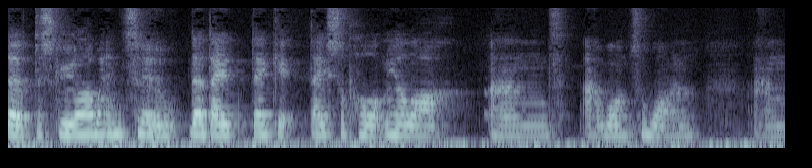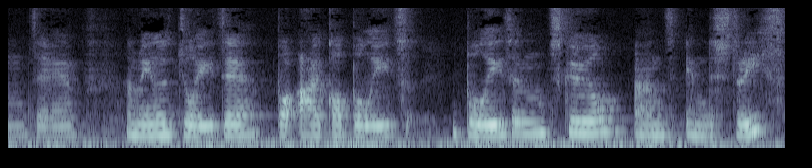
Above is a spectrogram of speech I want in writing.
the the school I went to they they they, get, they support me a lot and I one to one and um, I really enjoyed it but I got bullied bullied in school and in the street.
